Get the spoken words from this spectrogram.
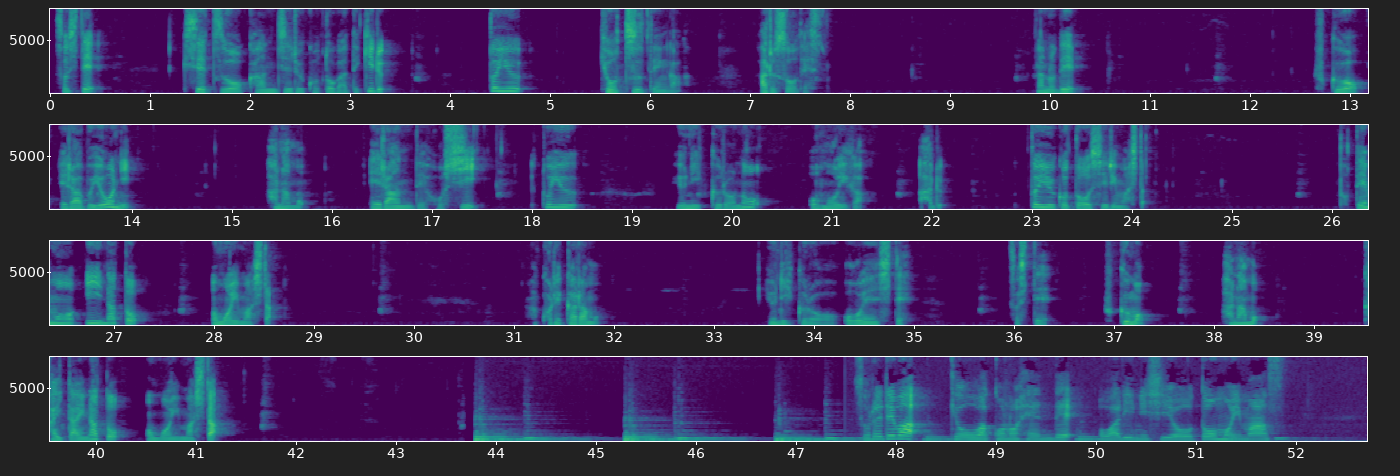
そして季節を感じることができるという共通点があるそうです。なので、服を選ぶように花も選んでほしいというユニクロの思いがあるということを知りました。とてもいいなと思いました。これからもユニクロを応援して、そして服も花も買いたいなと思いました。それでは今日はこの辺で終わりにしようと思います。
